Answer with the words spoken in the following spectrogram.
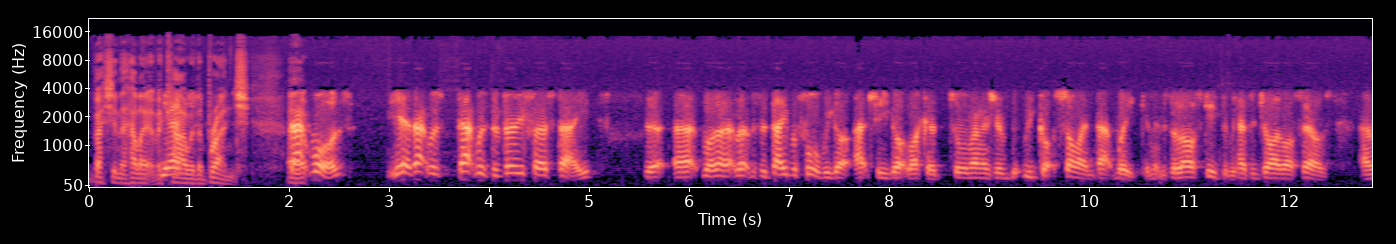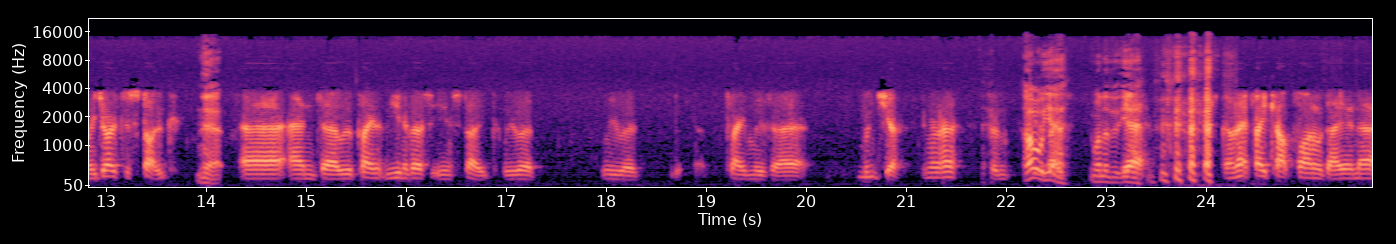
bashing the hell out of a Yeah. car with a branch? That Uh, was, yeah, that was that was the very first day. That uh, well, uh, that was the day before we got actually got like a tour manager. We got signed that week, and it was the last gig that we had to drive ourselves. And we drove to Stoke, yeah. uh, and uh, we were playing at the university in Stoke. We were we were playing with uh, Muncher. You remember her from? Oh yeah, one of the yeah. on that FA Cup final day, and uh,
